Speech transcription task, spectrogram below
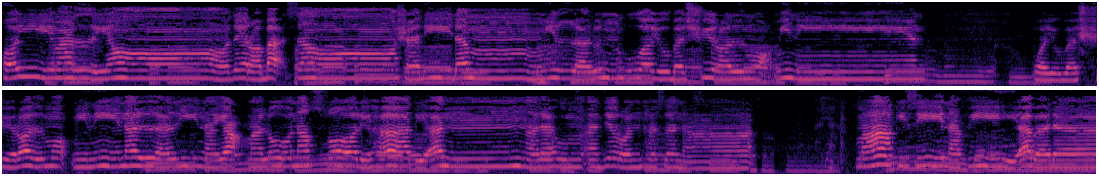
قيما لينذر بأسا شديدا من لدنه ويبشر المؤمنين ويبشر المؤمنين الذين يعملون الصالحات أن لهم أجرا حسنا ماكسين فيه أبدا.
